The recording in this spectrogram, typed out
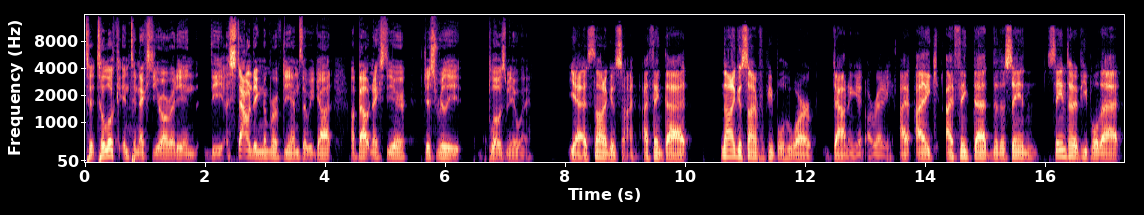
to to look into next year already and the astounding number of DMs that we got about next year just really blows me away. Yeah, it's not a good sign. I think that not a good sign for people who are doubting it already. I I I think that they're the same same type of people that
